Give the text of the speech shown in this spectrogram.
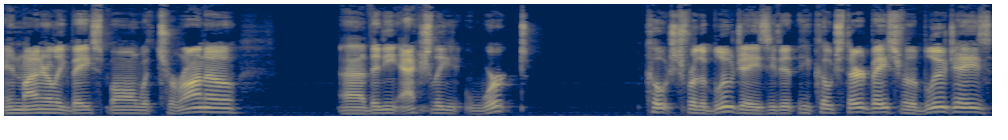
in minor league baseball with Toronto uh, then he actually worked, coached for the Blue Jays. He did. He coached third base for the Blue Jays,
